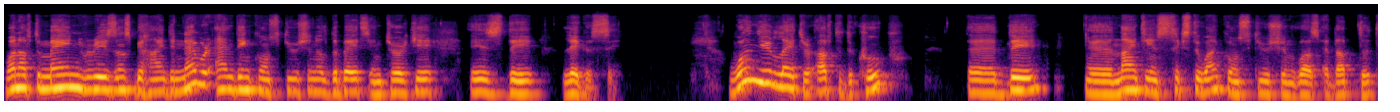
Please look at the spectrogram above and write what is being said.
One of the main reasons behind the never-ending constitutional debates in Turkey is the legacy. One year later, after the coup, uh, the uh, 1961 constitution was adopted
